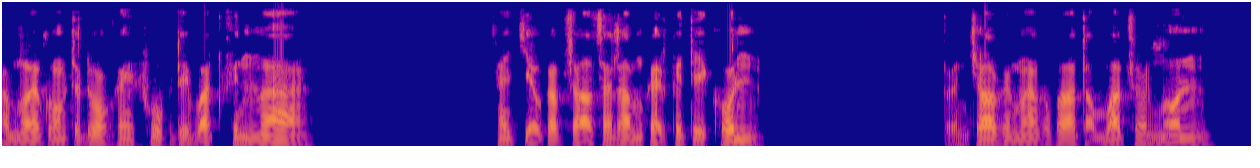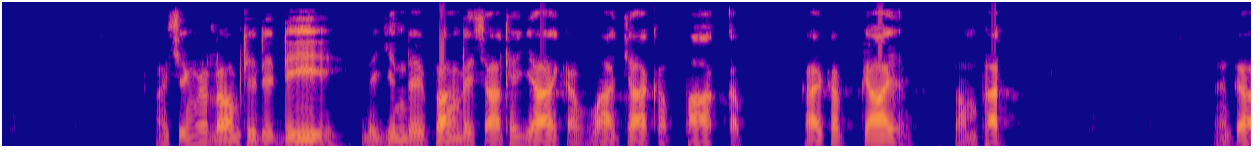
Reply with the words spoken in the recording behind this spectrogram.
อำนวยความสะดวกให้ผู้ปฏิบัติขึ้นมา ให้เกี่ยวกับศาสนธรรมเกิดขึ้นที่คนตื่นชอบขึ้นมาก็พาทำวัดสวดมนต์ เอาสิ่งแวดล้อมที่ดีๆได้ยินได้ฟังได้สาธยายกับวาจากับปากกับกายกับใจสัมผัสแล้วก็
